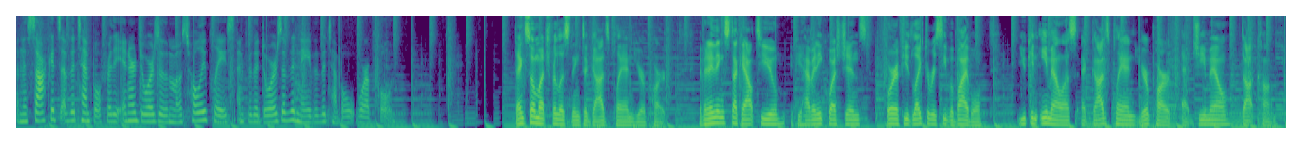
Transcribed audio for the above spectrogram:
and the sockets of the temple for the inner doors of the most holy place and for the doors of the nave of the temple were of gold. Thanks so much for listening to God's Plan Your Part. If anything stuck out to you, if you have any questions, or if you'd like to receive a Bible, you can email us at godsplanyourpart at gmail.com.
